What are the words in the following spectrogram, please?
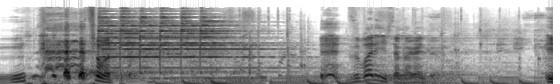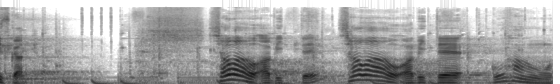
ん？ちょっと待って。ズバリにしたら長いんだよ。いいですか？シャワーを浴びてシャワーを浴びてご飯を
